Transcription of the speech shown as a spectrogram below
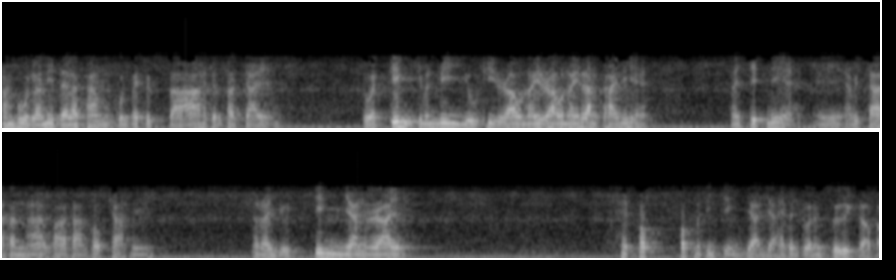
คำพูดเหล่านี้แต่ละคำคุณไปศึกษาให้จนเข้าใจ ตัวจริงที่มันมีอยู่ที่เราในเราในร่างกายนี้ในจิตนี้มีอวิชชาตัณหาอุปาทานภพชาติมีอะไรอยู่จริงอย่างไร ให้พบพบมาจริง ๆ อย่า อย่าให้เป็นตัวหนังสืออีกต่อไป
